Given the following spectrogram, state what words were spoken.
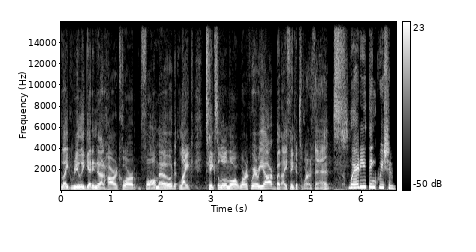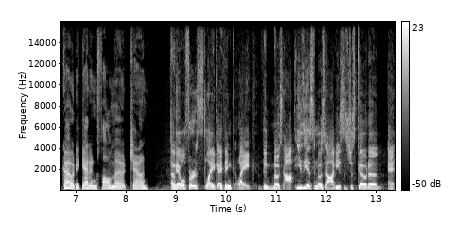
like really getting to that hardcore fall mode like takes a little more work where we are, but I think it's worth it. Where do you think we should go to get in fall mode, Joan? Okay, well, first, like I think, like the most o- easiest and most obvious is just go to eh,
